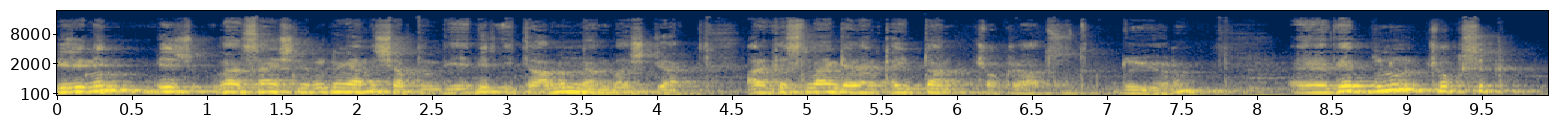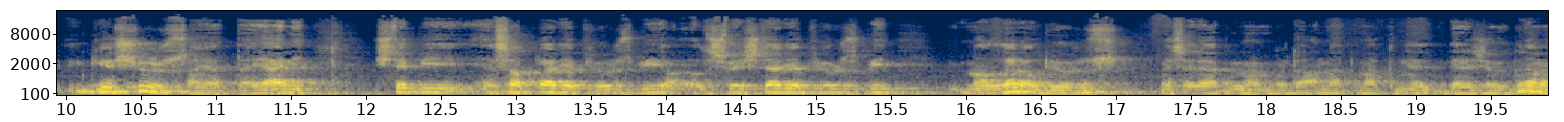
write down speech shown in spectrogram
birinin bir lan sen şimdi bunu yanlış yaptın diye bir ithamınla başlayan arkasından gelen kayıptan çok rahatsızlık duyuyorum. E, ve bunu çok sık yaşıyoruz hayatta. Yani işte bir hesaplar yapıyoruz, bir alışverişler yapıyoruz, bir mallar alıyoruz. Mesela bilmiyorum burada anlatmak ne derece uygun ama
